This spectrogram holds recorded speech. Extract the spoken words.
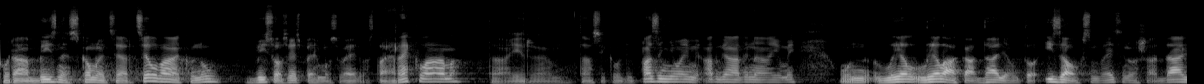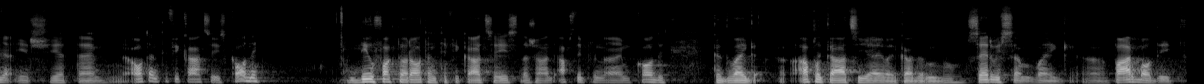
kurā biznesa komunicē ar cilvēku nu, visos iespējamos veidos. Tā ir reklāma, tā ir, um, tās ir kaut kādi paziņojumi, atgādinājumi. Un liel, lielākā daļa un to izaugsmu veicinošā daļa ir šie autentifikācijas kodi, divu faktoru autentifikācijas, dažādi apstiprinājumi kodi. Kad vajag aplikācijai vai kādam nu, servisam, vajag uh, pārbaudīt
